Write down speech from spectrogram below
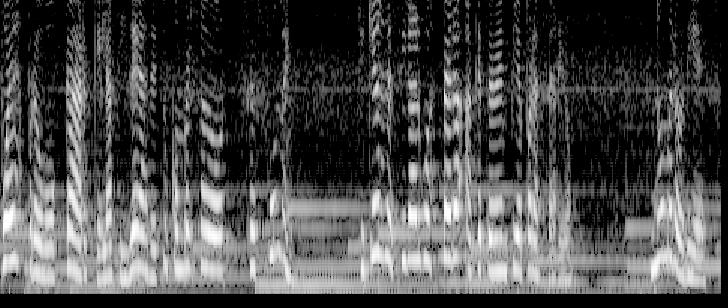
puedes provocar que las ideas de tu conversador se esfumen. Si quieres decir algo, espera a que te den pie para hacerlo. Número 10.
